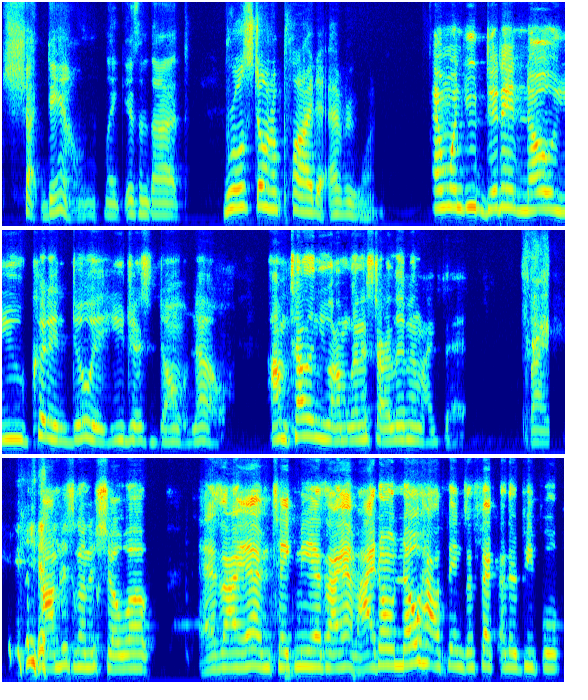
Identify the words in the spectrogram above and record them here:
shut down? Like, isn't that Rules don't apply to everyone. And when you didn't know you couldn't do it, you just don't know. I'm telling you, I'm gonna start living like that. Like I'm just gonna show up as I am, take me as I am. I don't know how things affect other people.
